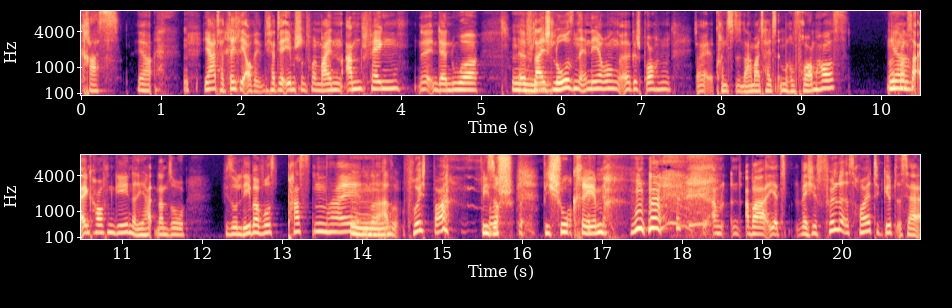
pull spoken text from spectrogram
krass. Ja. ja, tatsächlich auch. Ich hatte ja eben schon von meinen Anfängen ne, in der nur äh, fleischlosen Ernährung äh, gesprochen. Da konntest du damals halt im Reformhaus, ne, Ja. konntest du einkaufen gehen. Die hatten dann so wie so Leberwurstpasten halt, ne, also furchtbar. Wie, so, Sch- wie Schuhcreme. Aber jetzt, welche Fülle es heute gibt, ist ja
